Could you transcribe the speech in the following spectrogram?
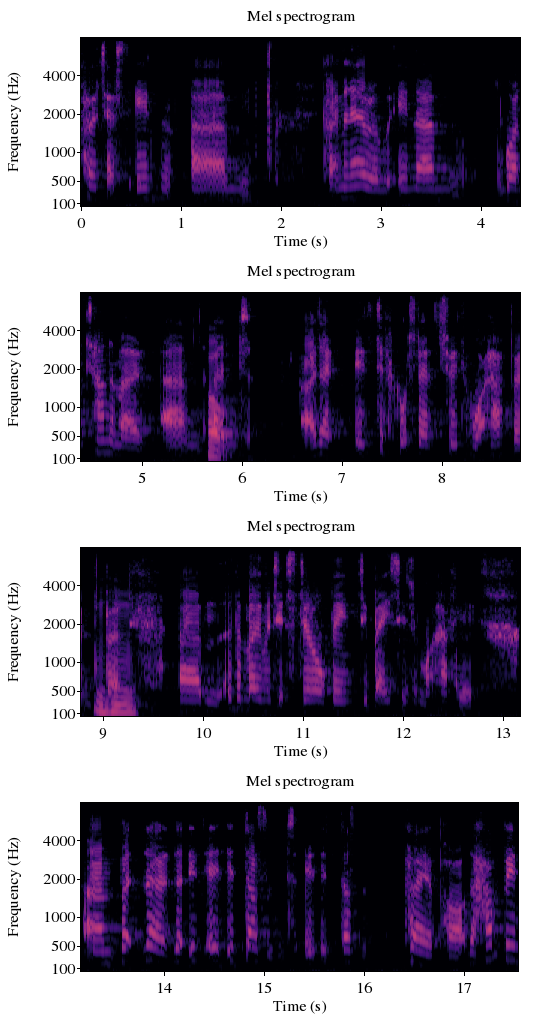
protest in um, Caimanera in um, Guantanamo, um, Oh. and I don't. It's difficult to know the truth of what happened, but Mhm. um, at the moment it's still being debated and what have you. Um, but no, it, it, it doesn't. It, it doesn't play a part. There have been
